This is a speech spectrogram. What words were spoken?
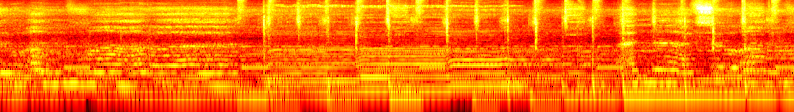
أمارة النفس أمارة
